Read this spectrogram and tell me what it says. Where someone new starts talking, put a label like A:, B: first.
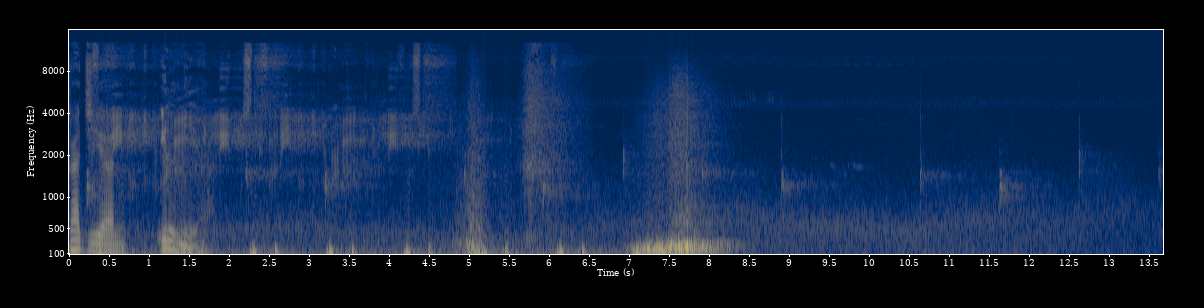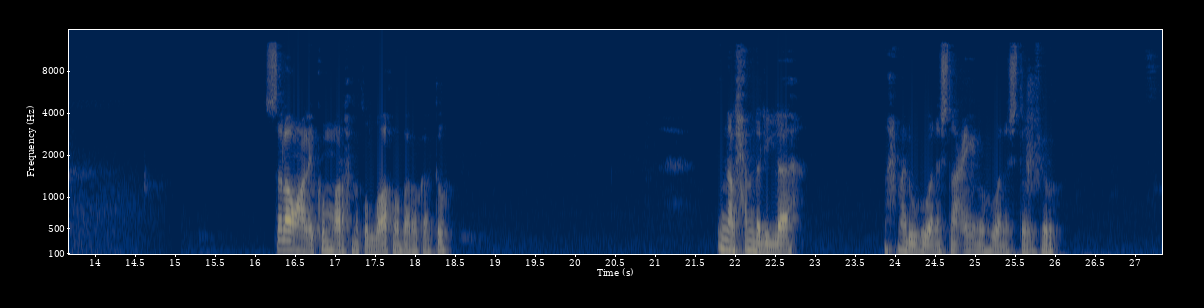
A: Kajian ilmiah
B: Assalamualaikum warahmatullahi wabarakatuh. Innal hamdalillah nahmaduhu wa nasta'inuhu wa nastaghfiruh.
